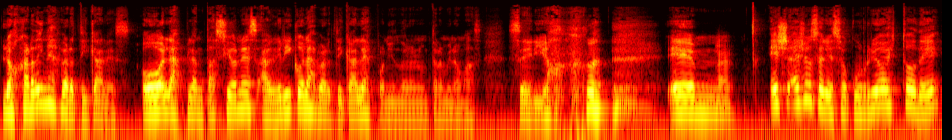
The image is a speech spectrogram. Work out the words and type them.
los jardines verticales o las plantaciones agrícolas verticales, poniéndolo en un término más serio. Em, a ellos se les ocurrió esto de,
